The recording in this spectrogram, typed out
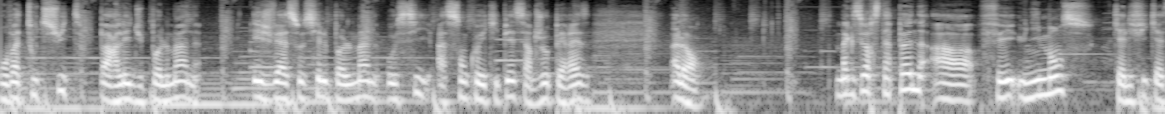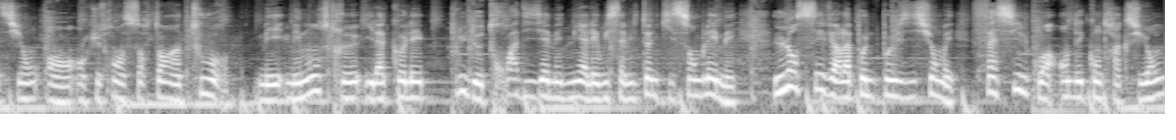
on va tout de suite parler du poleman et je vais associer le poleman aussi à son coéquipier Sergio Perez. Alors, Max Verstappen a fait une immense qualification en, Q3 en sortant un tour. Mais, mais, monstrueux. Il a collé plus de 3 dixièmes et demi à Lewis Hamilton qui semblait mais lancé vers la pole position mais facile quoi en décontraction.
